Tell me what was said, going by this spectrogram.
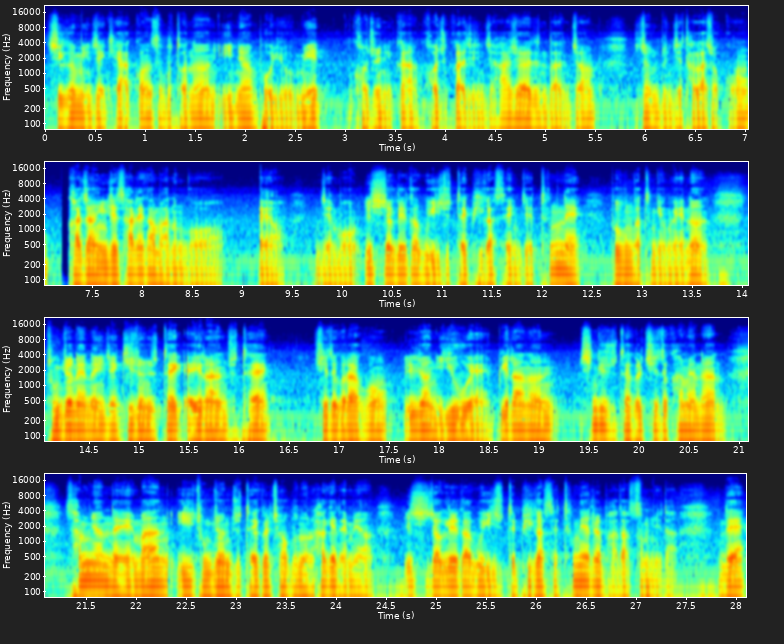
지금 이제 계약 건수부터는 2년 보유 및 거주니까 거주까지 이제 하셔야 된다는 점, 이 점도 이제 달라졌고 가장 이제 사례가 많은 거예요. 이제 뭐 일시적 1가구 2주택 비과세 이제 특례 부분 같은 경우에는 종전에는 이제 기존 주택 A라는 주택 취득을 하고 1년 이후에 B라는 신규 주택을 취득하면은 3년 내에만 이 종전 주택을 처분을 하게 되면 일시적 1가구 2주택 비과세 특례를 받았습니다. 근데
